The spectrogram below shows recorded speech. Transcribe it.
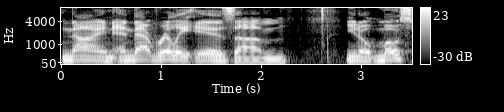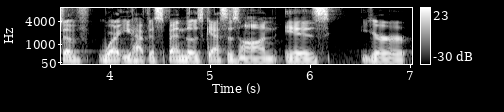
nine, and that really is. Um, you know, most of what you have to spend those guesses on is your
